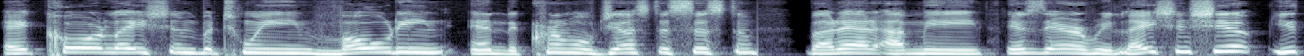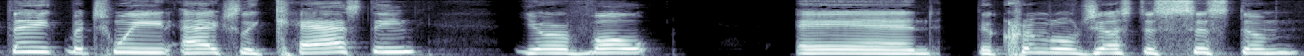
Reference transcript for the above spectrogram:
a correlation between voting and the criminal justice system? By that, I mean, is there a relationship, you think, between actually casting your vote and the criminal justice system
